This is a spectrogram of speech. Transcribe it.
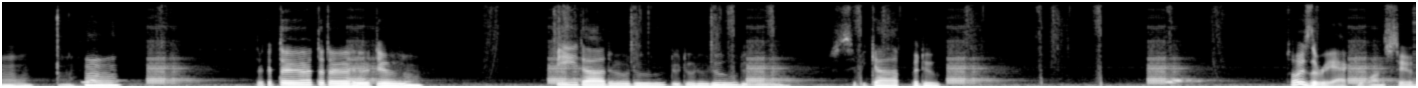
Mhm. Mhm. Do-ga-do-do-do-do-do. Dee-da-do-do-do-do-do-do. Sippy-gap-a-doo. It's always the reactive ones too.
